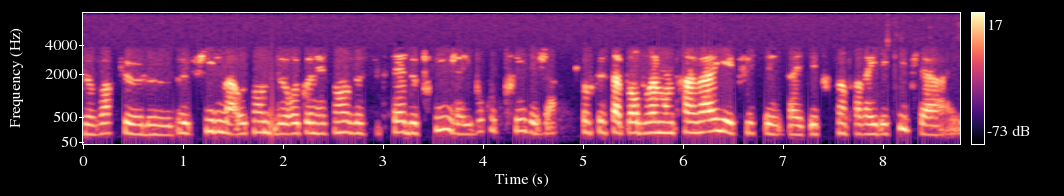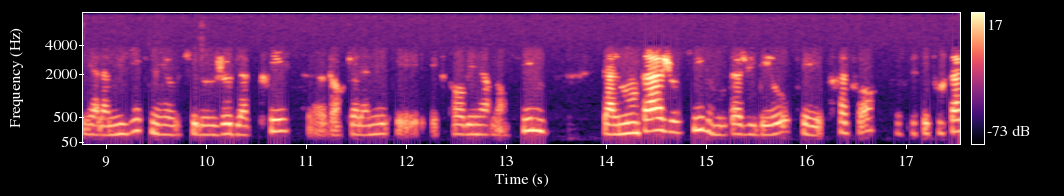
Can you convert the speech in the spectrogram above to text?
De voir que le, le film a autant de reconnaissance, de succès, de prix. Il a eu beaucoup de prix déjà. Je trouve que ça porte vraiment le travail et puis ça a été tout un travail d'équipe. Il y a, il y a la musique, mais aussi le jeu de l'actrice, qui est extraordinaire dans le film. Il y a le montage aussi, le montage vidéo qui est très fort parce que c'est tout ça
